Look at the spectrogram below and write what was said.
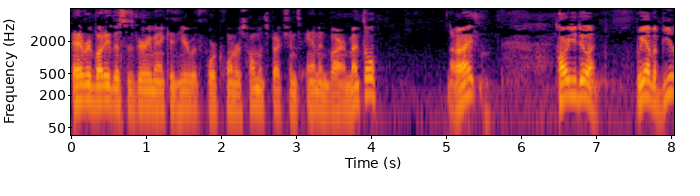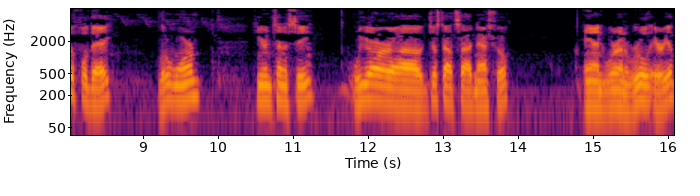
Hey everybody, this is Barry Mankin here with Four Corners Home Inspections and Environmental. All right, how are you doing? We have a beautiful day, a little warm here in Tennessee. We are uh, just outside Nashville and we're in a rural area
